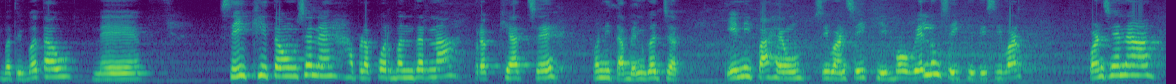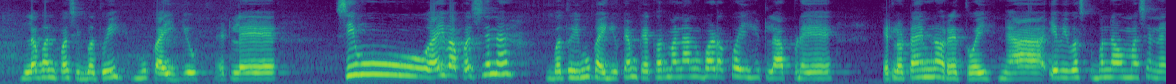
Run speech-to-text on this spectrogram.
બધું બતાવું ને શીખી તો હું છે ને આપણા પોરબંદરના પ્રખ્યાત છે વનિતાબેન ગજ્જર. એની પાસે હું સીવણ શીખી, બહુ વહેલું શીખી હતી સીવણ પણ છે ને લગ્ન પછી બધું મુકાઈ ગયું. એટલે સીવું આવ્યા પછી છે ને બધું મુકાઈ ગયું. કેમ કે ઘરમાં નાનું બાળક હોય એટલે આપણે એટલો ટાઈમ ન રહેતો હોય. ને આ એવી વસ્તુ બનાવવામાં છે ને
